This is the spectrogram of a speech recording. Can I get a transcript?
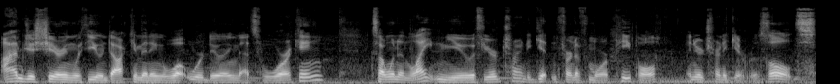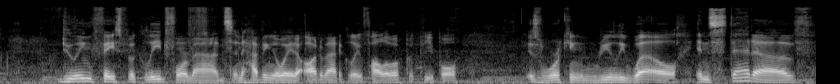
I'm just sharing with you and documenting what we're doing that's working. Because I want to enlighten you if you're trying to get in front of more people and you're trying to get results, doing Facebook lead form ads and having a way to automatically follow up with people is working really well instead of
